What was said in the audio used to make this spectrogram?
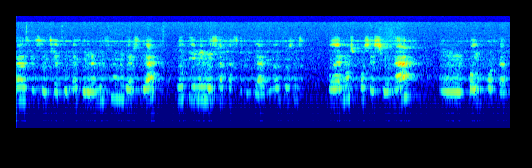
otras licenciaturas de la misma universidad no tienen esa facilidad, ¿no? Entonces, podernos posesionar eh, fue importante.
